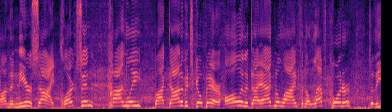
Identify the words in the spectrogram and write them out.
on the near side. Clarkson, Conley, Bogdanovich, Gobert, all in a diagonal line from the left corner to the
